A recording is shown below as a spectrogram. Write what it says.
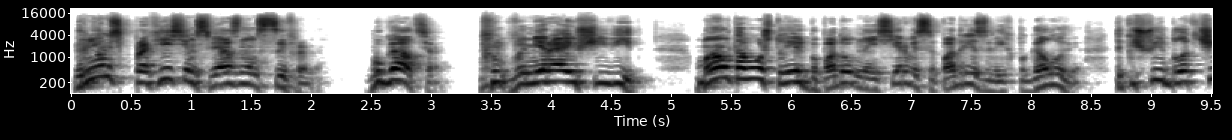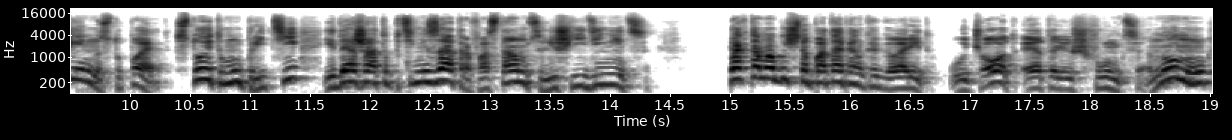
Вернемся к профессиям, связанным с цифрами. Бухгалтеры. Вымирающий вид. Мало того, что Эльба-подобные сервисы подрезали их по голове, так еще и блокчейн наступает. Стоит ему прийти, и даже от оптимизаторов останутся лишь единицы. Как там обычно Потапенко говорит, учет это лишь функция. Ну-ну,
